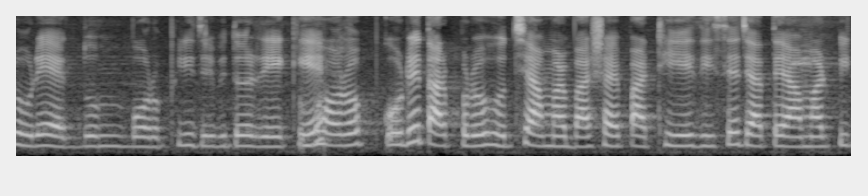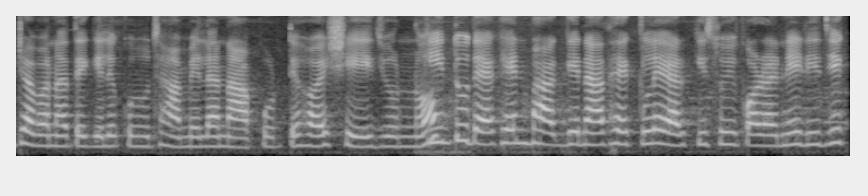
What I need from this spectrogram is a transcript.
ঠোরে একদম বরফ ফ্রিজের ভিতরে রেখে বরফ করে তারপরে হচ্ছে আমার বাসায় পাঠিয়ে দিছে যাতে আমার পিঠা বানাতে গেলে কোনো ঝামেলা না করতে হয় সেই জন্য। কিন্তু দেখেন, ভাগ্যে না থাকলে আর কিছুই করার নেই। রিজিক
